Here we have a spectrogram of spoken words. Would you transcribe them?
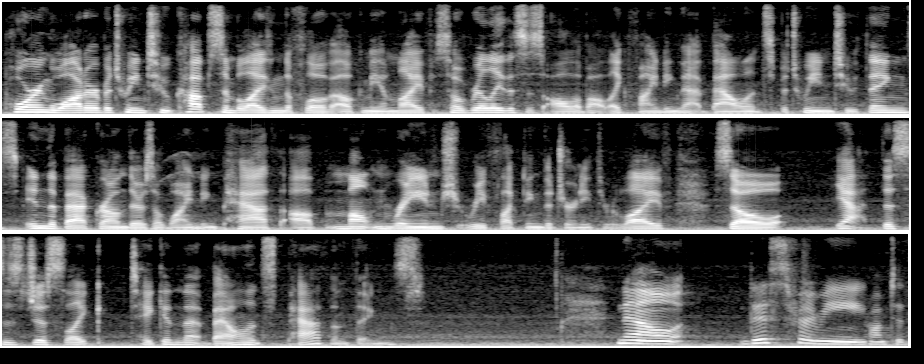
pouring water between two cups symbolizing the flow of alchemy and life. So really this is all about like finding that balance between two things. In the background there's a winding path up mountain range reflecting the journey through life. So yeah this is just like taking that balanced path and things. Now, this for me prompted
